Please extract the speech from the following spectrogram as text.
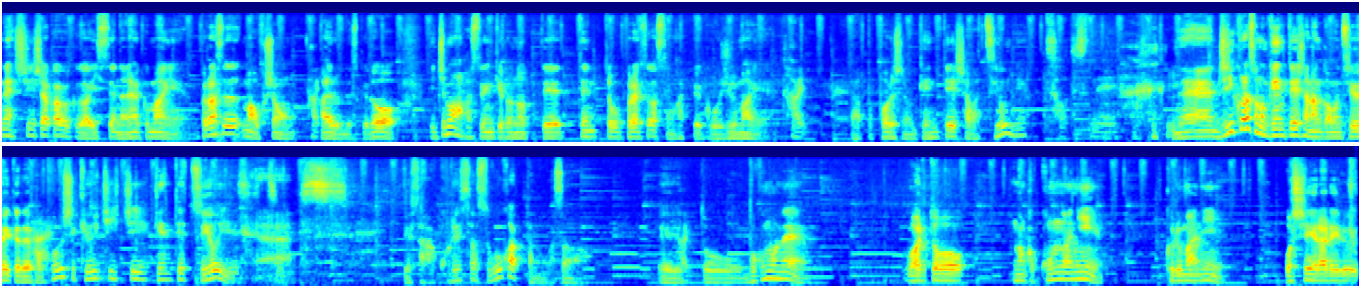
ね、新車価格が1700万円。プラス、まあ、オプションはい。入るんですけど、1万8000キロ乗って店頭プライスが1850万円。はい。やっぱポルシェの限定車は強いね。そうですね。ね G クラスの限定車なんかも強いけどやっぱはい。ポルシェ911限定強いよね、そうです。でさこれさすごかったのがさえーっと、僕もね割となんかこんなに車に教えられる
